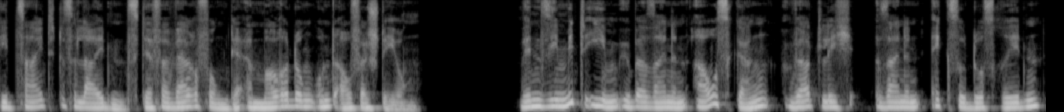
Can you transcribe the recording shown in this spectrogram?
die Zeit des Leidens, der Verwerfung, der Ermordung und Auferstehung. Wenn sie mit ihm über seinen Ausgang, wörtlich seinen Exodus reden,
